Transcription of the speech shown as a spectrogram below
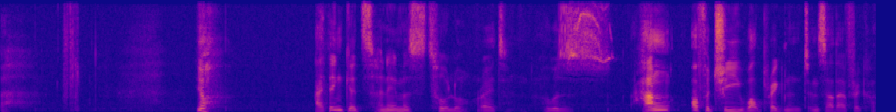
Uh, Yo, I think it's her name is Tolo, right? Who was hung off a tree while pregnant in South Africa.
